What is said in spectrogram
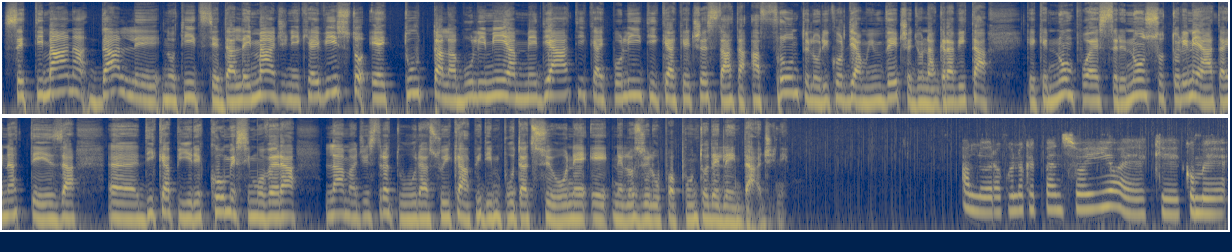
settimana dalle notizie, dalle immagini che hai visto e tutta la bulimia mediatica e politica che c'è stata a fronte, lo ricordiamo invece, di una gravità che, che non può essere non sottolineata in attesa eh, di capire come si muoverà la magistratura sui capi di imputazione e nello sviluppo appunto delle indagini. Allora, quello che penso io è che come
